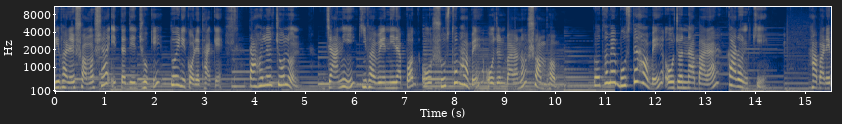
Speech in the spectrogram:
লিভারের সমস্যা ইত্যাদির ঝুঁকি তৈরি করে থাকে। তাহলে চলুন জানি কীভাবে নিরাপদ ও সুস্থভাবে ওজন বাড়ানো সম্ভব। প্রথমে বুঝতে হবে ওজন না বাড়ার কারণ কি। খাবারে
